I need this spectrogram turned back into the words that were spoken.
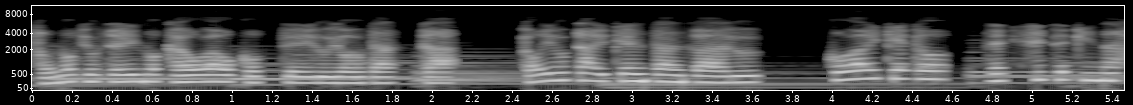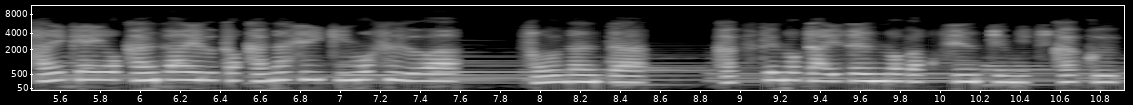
その女性の顔は怒っているようだった。という体験談がある。怖いけど、歴史的な背景を考えると悲しい気もするわ。そうなんだ。かつての大戦の爆心地に近く、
